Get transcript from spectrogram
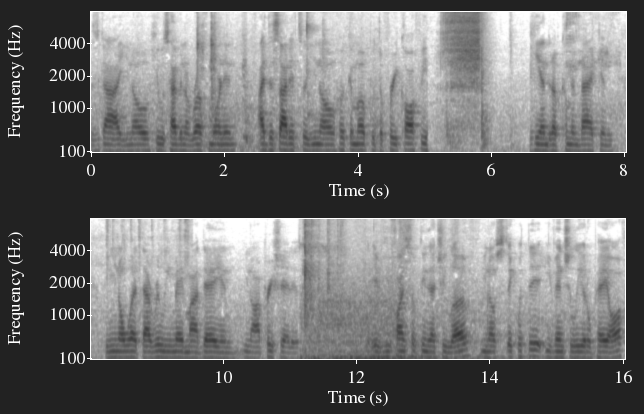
This guy, you know, he was having a rough morning. I decided to, you know, hook him up with the free coffee. He ended up coming back, and, and you know what? That really made my day, and you know, I appreciate it. If you find something that you love, you know, stick with it. Eventually, it'll pay off.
